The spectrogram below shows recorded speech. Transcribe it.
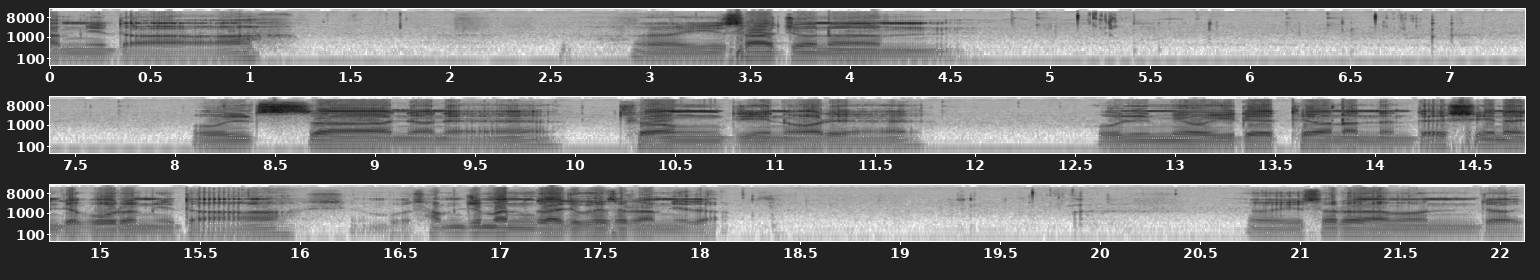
합니다. 어, 이 사주는 을사년에 경진월에 을묘일에 태어났는데 시는 이제 모릅니다. 뭐 3주만 가지고 해설합니다. 어, 이 사람은 저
